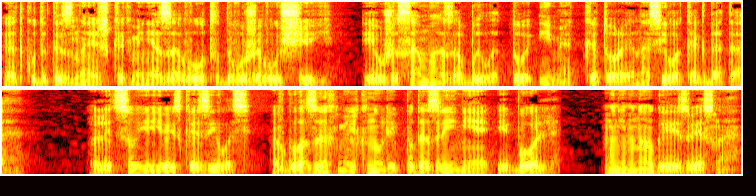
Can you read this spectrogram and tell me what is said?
«Откуда ты знаешь, как меня зовут, двуживущий? Я уже сама забыла то имя, которое носила когда-то». Лицо ее исказилось, в глазах мелькнули подозрения и боль. «Мне многое известно.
